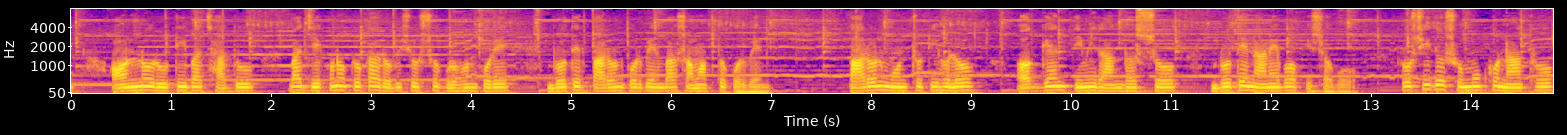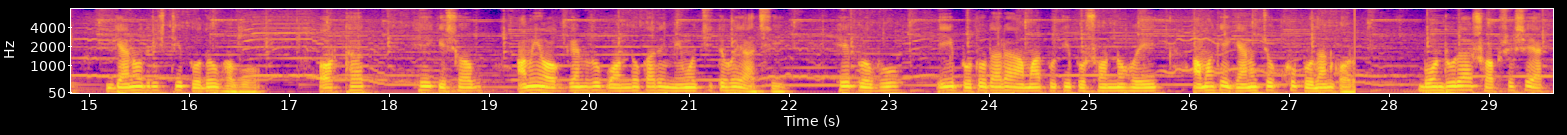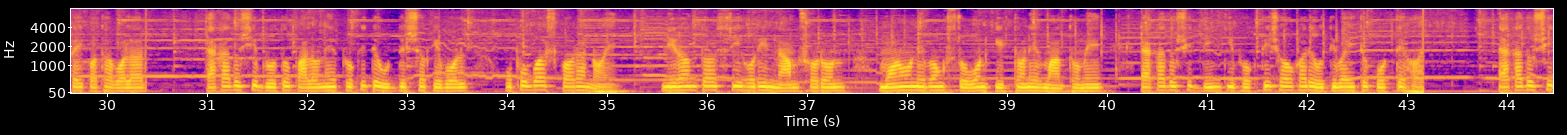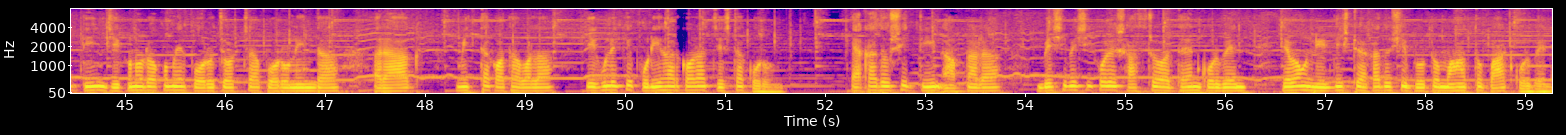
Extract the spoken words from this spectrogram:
অন্ন, রুটি বা ছাতু বা যে কোনো প্রকার রবিশস্য গ্রহণ করে ব্রতের পালন করবেন বা সমাপ্ত করবেন। পারণ মন্ত্রটি হল, অজ্ঞান তিমির আন্ধস্য ব্রতে নানেব কেশব। প্রসিদ্ধ সম্মুখ নাথ জ্ঞানদৃষ্টি প্রদ ভব অর্থাৎ, হে কেশব আমি অজ্ঞানরূপ অন্ধকারে নিমজ্জিত হয়ে আছি। হে প্রভু, এই ব্রত দ্বারা আমার প্রতি প্রসন্ন হয়ে আমাকে জ্ঞানচক্ষু প্রদান করো। বন্ধুরা, সবশেষে একটাই কথা বলার। একাদশী ব্রত পালনের প্রকৃত উদ্দেশ্য কেবল উপবাস করা নয়। নিরন্তর শ্রীহরির নাম স্মরণ, মনন এবং শ্রবণ কীর্তনের মাধ্যমে একাদশীর দিনটি ভক্তি সহকারে অতিবাহিত করতে হয়। একাদশীর দিন যে কোনো রকমের পরচর্চা, পরনিন্দা, রাগ মিথ্যা কথা বলা, এগুলিকে পরিহার করার চেষ্টা করুন। একাদশীর দিন আপনারা বেশি বেশি করে শাস্ত্র অধ্যয়ন করবেন এবং নির্দিষ্ট একাদশী ব্রত মাহাত্ম পাঠ করবেন।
